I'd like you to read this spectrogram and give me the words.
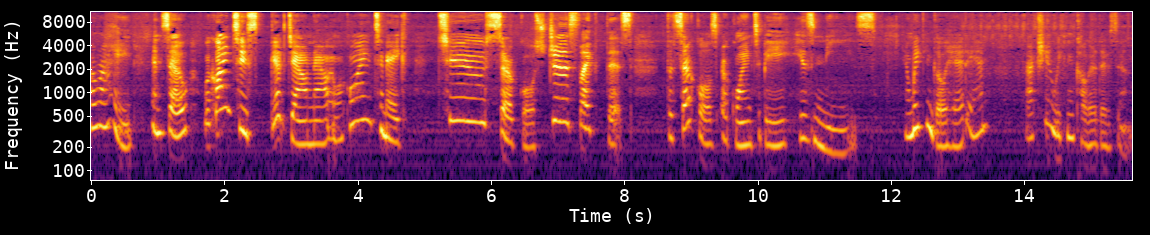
All right, and so we're going to skip down now, and we're going to make two circles, just like this. The circles are going to be his knees. And we can go ahead and, actually we can color those in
